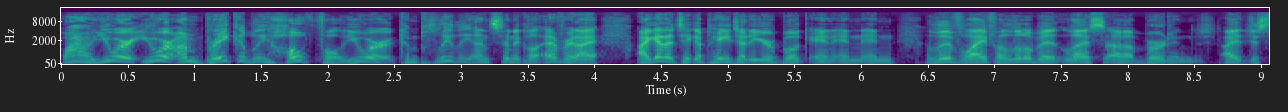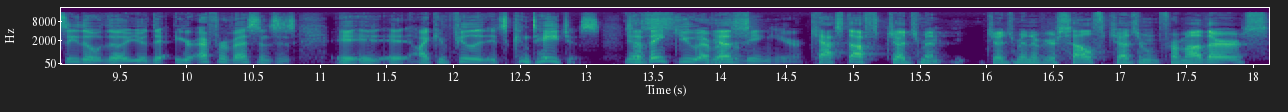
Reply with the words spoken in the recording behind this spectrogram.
Wow, you are you are unbreakably hopeful. You are completely uncynical, Everett. I, I got to take a page out of your book and, and, and live life a little bit less uh, burdened. I just see the the your, the, your effervescence is it, it, it- I can feel it. It's contagious. So thank you, Everett, yes. for being here. Cast off judgment, judgment of yourself, judgment from others.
